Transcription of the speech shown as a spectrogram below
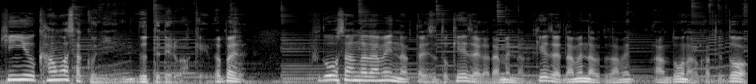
金融緩和策に打って出るわけ。やっぱり不動産がダメになったりすると経済がダメになる。経済がダメになるとダメあどうなるかというと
